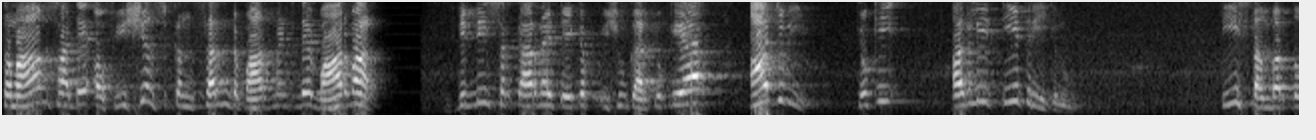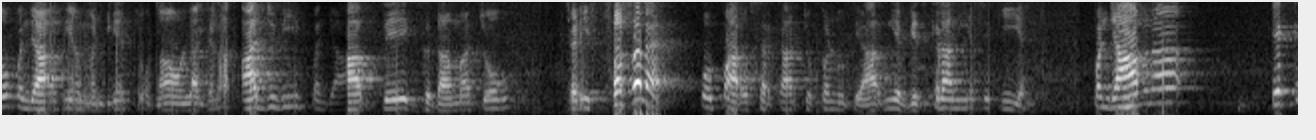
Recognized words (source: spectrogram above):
तमाम ਸਾਡੇ ਅਫੀਸ਼ੀਅਲਸ ਕੰਸਰਨ ਡਿਪਾਰਟਮੈਂਟ ਦੇ ਵਾਰ-ਵਾਰ ਦਿੱਲੀ ਸਰਕਾਰ ਨੇ ਟੇਕ ਅਪ ਇਸ਼ੂ ਕਰ ਚੁੱਕੇ ਆ ਅੱਜ ਵੀ ਕਿਉਂਕਿ ਅਗਲੀ 30 ਤਰੀਕ ਨੂੰ 30 ਸਤੰਬਰ ਤੋਂ ਪੰਜਾਬ ਦੀਆਂ ਮੰਡੀਆਂ 'ਚ ਝੋਨਾ ਆਉਣ ਲੱਗ ਜਾਣਾ ਅੱਜ ਵੀ ਪੰਜਾਬ ਦੇ ਗੋਦਾਮਾਂ 'ਚੋਂ ਜਿਹੜੀ ਫਸਲ ਹੈ ਉਹ ਭਾਰਤ ਸਰਕਾਰ ਚੁੱਕਣ ਨੂੰ ਤਿਆਰ ਨਹੀਂ ਹੈ ਵਿਤਕਰਾ ਨਹੀਂ ਹੈ ਤੇ ਕੀ ਹੈ? ਪੰਜਾਬ ਨਾਲ ਇੱਕ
